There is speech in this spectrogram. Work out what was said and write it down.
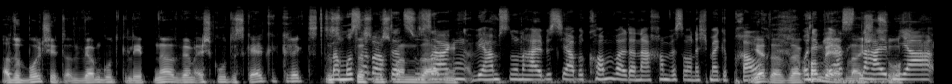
Also Bullshit. Also wir haben gut gelebt. Ne? Also wir haben echt gutes Geld gekriegt. Das, man muss aber auch muss man dazu sagen, wir haben es nur ein halbes Jahr bekommen, weil danach haben wir es auch nicht mehr gebraucht. Ja, da- da und kommen im wir ja ersten gleich halben zu. Jahr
